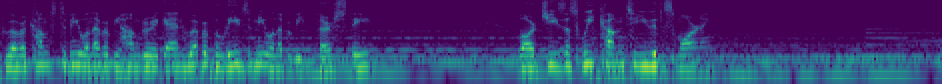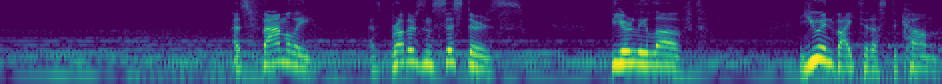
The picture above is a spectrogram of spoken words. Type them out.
Whoever comes to me will never be hungry again. Whoever believes in me will never be thirsty. Lord Jesus, we come to you this morning. As family, as brothers and sisters, dearly loved, you invited us to come.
